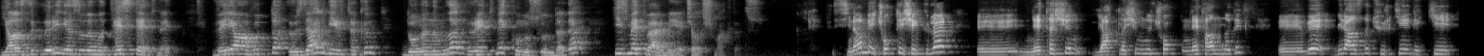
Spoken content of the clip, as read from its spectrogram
yazdıkları yazılımı test etmek veyahut da özel bir takım donanımlar üretme konusunda da hizmet vermeye çalışmaktadır. Sinan Bey çok teşekkürler. E, NETAŞ'ın yaklaşımını çok net anladık e, ve biraz da Türkiye'deki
